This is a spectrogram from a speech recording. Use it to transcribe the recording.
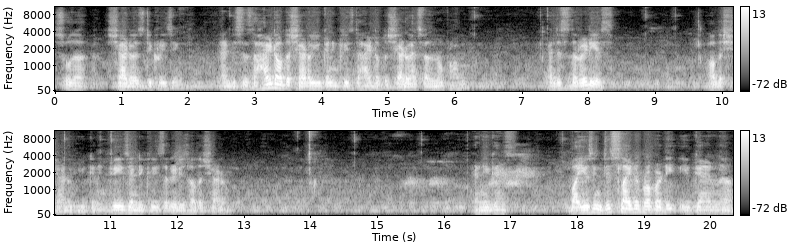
So the shadow is decreasing. And this is the height of the shadow. You can increase the height of the shadow as well. No problem. And this is the radius of the shadow. You can increase and decrease the radius of the shadow. And you can by using this slider property you can uh,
